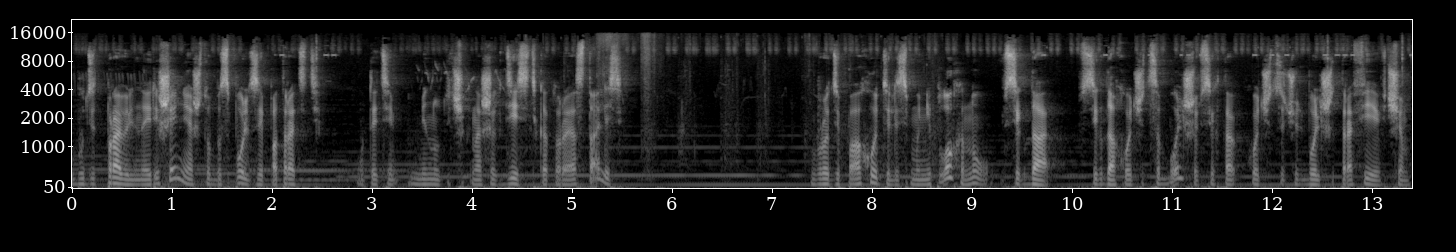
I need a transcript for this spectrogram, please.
будет правильное решение, чтобы с пользой потратить вот эти минуточек наших 10, которые остались. Вроде поохотились мы неплохо. Ну, всегда, всегда хочется больше. Всегда хочется чуть больше трофеев, чем,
